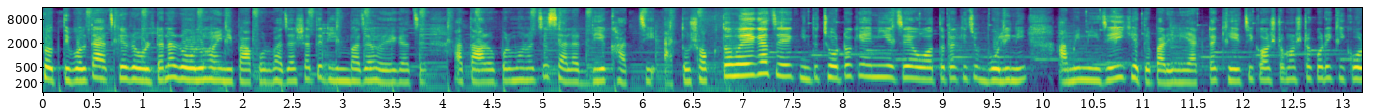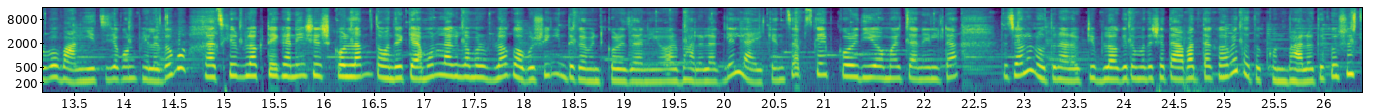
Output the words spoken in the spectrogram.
সত্যি বলতে আজকের রোলটা না রোল হয়নি, পাঁপড় ভাজার সাথে ডিম ভাজা হয়ে গেছে। আর তার উপর মনে হচ্ছে স্যালাড দিয়ে খাচ্ছি। এত শক্ত হয়ে গেছে, কিন্তু ছোট খেয়ে নিয়েছে, ও অতটা কিছু বলিনি। আমি নিজেই খেতে পারিনি। একটা খেয়েছি কষ্ট মষ্ট করে কি করব, বানিয়েছি যখন ফেলে দেবো। আজকের ব্লগটা এখানেই শেষ করলাম। তোমাদের কেমন লাগল আমার ব্লগ? অবশ্যই কিন্তু কমেন্ট করে জানিও। আর ভালো লাগলে লাইক অ্যান্ড সাবস্ক্রাইব করে দিও আমার চ্যানেলটা তো চলো, নতুন আরও একটি ব্লগে তোমাদের সাথে আবার দেখা হবে। ততক্ষণ ভালো থেকো, সুস্থ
